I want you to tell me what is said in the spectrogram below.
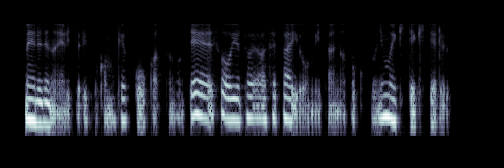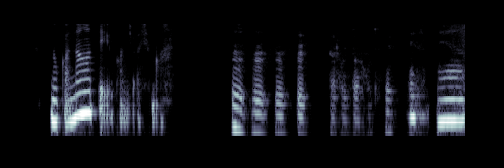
メールでのやり取りとかも結構多かったので、そういう問い合わせ対応みたいなところにも生きてきてるのかなっていう感じはします。うんうんうんうん。なるほど、なるほどね。ですね。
